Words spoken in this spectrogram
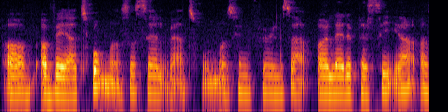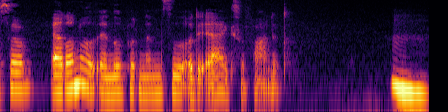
og, og være tro mod sig selv, være tro mod sine følelser, og lade det passere. Og så er der noget andet på den anden side, og det er ikke så farligt. Mm.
